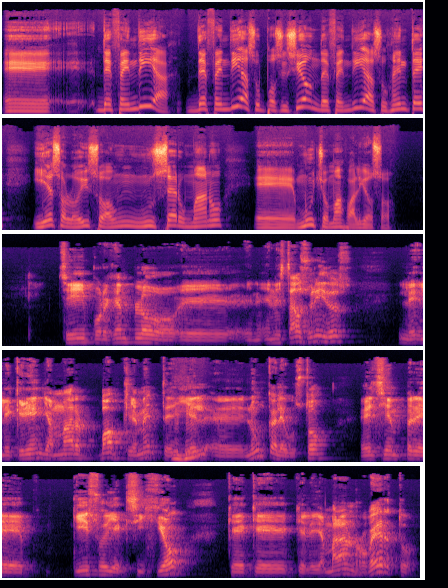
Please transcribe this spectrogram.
Eh, defendía, defendía su posición, defendía a su gente y eso lo hizo a un, ser humano eh, mucho más valioso. Sí, por ejemplo, eh, en, Estados Unidos le, querían llamar Bob Clemente y él nunca le gustó. Él siempre quiso y exigió que, le llamaran Roberto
